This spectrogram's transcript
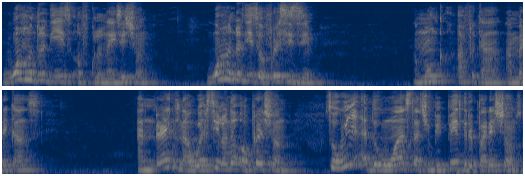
100 years of colonization, 100 years of racism among African Americans, and right now we're still under oppression. So we are the ones that should be paid reparations,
